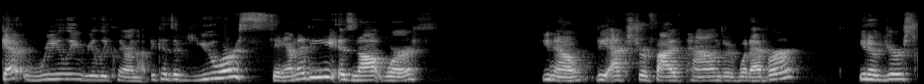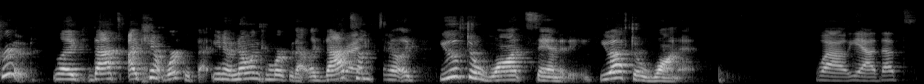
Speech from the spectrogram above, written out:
Get really, really clear on that because if your sanity is not worth, you know, the extra five pounds or whatever, you know, you're screwed. Like that's I can't work with that. You know, no one can work with that. Like that's right. something that like you have to want sanity. You have to want it. Wow, yeah, that's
